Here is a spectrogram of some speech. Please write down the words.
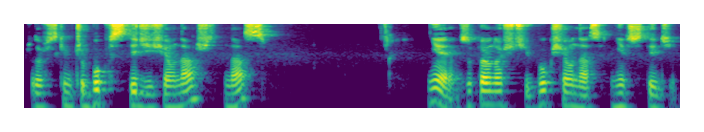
Przede wszystkim, czy Bóg wstydzi się nas? nas? Nie, w zupełności Bóg się nas nie wstydzi.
